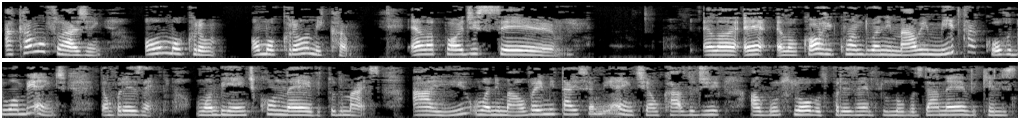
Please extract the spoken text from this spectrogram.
A camuflagem homocrômica, ela pode ser ela, é, ela ocorre quando o animal imita a cor do ambiente. Então, por exemplo, um ambiente com neve e tudo mais. Aí o animal vai imitar esse ambiente. É o caso de alguns lobos, por exemplo, lobos da neve, que eles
